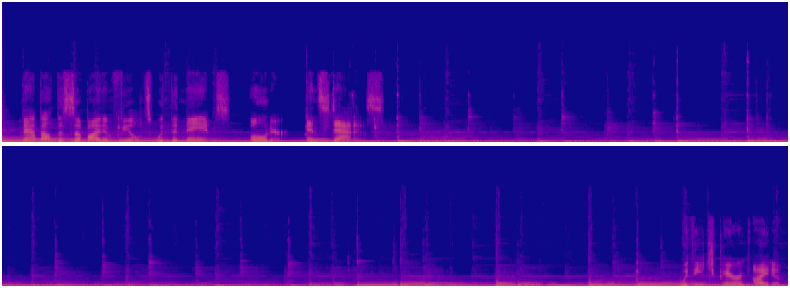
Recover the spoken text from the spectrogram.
Map out the sub-item fields with the names, owner, and status. With each parent item,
